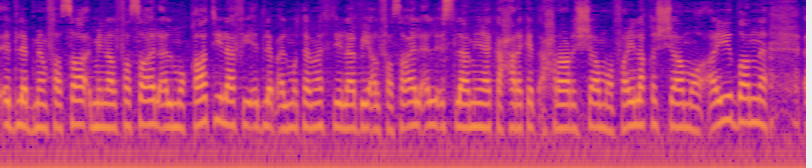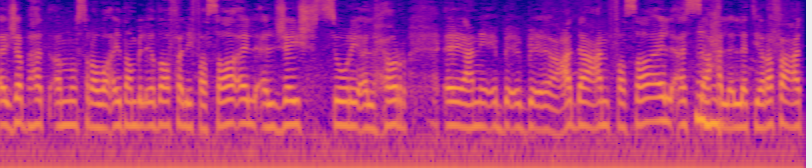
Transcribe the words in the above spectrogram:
إدلب من فصائل من الفصائل المقاتلة في إدلب المتمثلة بالفصائل الإسلامية كحركة أحرار الشام وفيلق الشام وأيضا جبهة النصرة وأيضا بالإضافة لفصائل الجيش السوري الحر. يعني عدا عن فصائل الساحل التي رفعت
